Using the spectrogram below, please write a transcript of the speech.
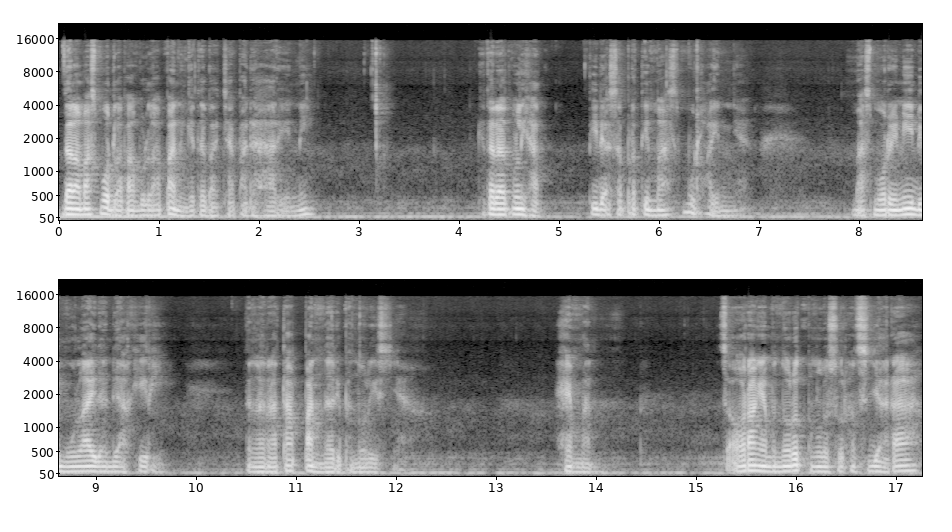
Dalam Mazmur 88 yang kita baca pada hari ini, kita dapat melihat tidak seperti Mazmur lainnya. Mazmur ini dimulai dan diakhiri dengan ratapan dari penulisnya. Heman, seorang yang menurut penelusuran sejarah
